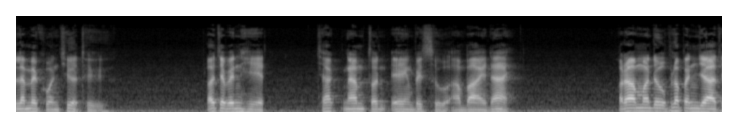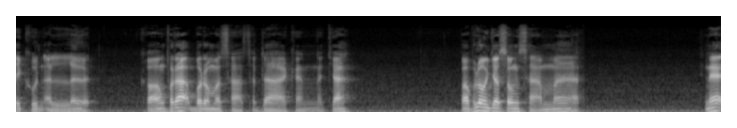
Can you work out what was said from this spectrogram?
และไม่ควรเชื่อถือ เราจะเป็นเหตุชักนำตนเองไปสู่อบายได้ เรามาดูพระปัญญาที่คุณอันเลิศ ของพระบรมศาสดากันนะจ๊ะว่าพระองค์จะทรงสามารถ แนะ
